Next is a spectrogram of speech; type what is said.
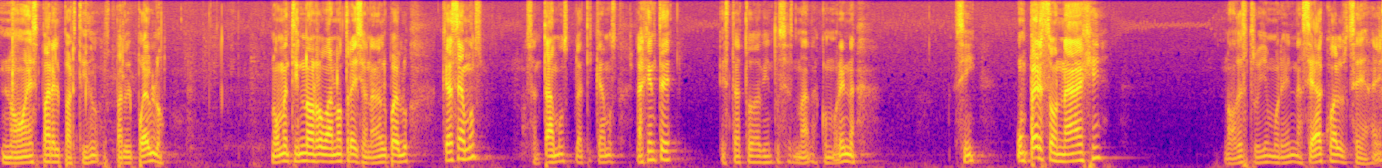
no es para el partido, es para el pueblo. No mentir, no robar, no traicionar al pueblo. ¿Qué hacemos? Nos sentamos, platicamos. La gente está todavía entusiasmada con Morena. ¿Sí? Un personaje no destruye Morena, sea cual sea. ¿eh?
